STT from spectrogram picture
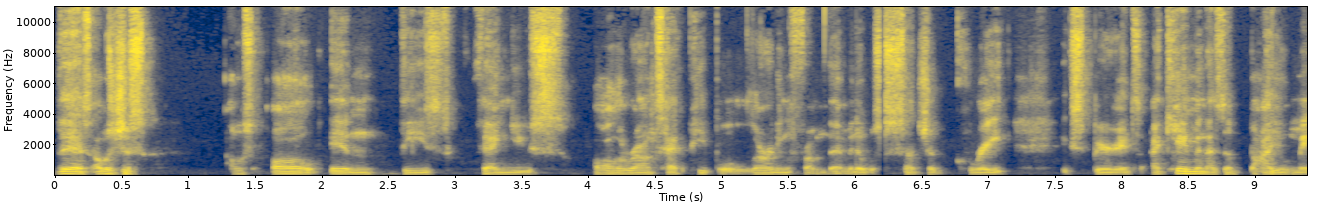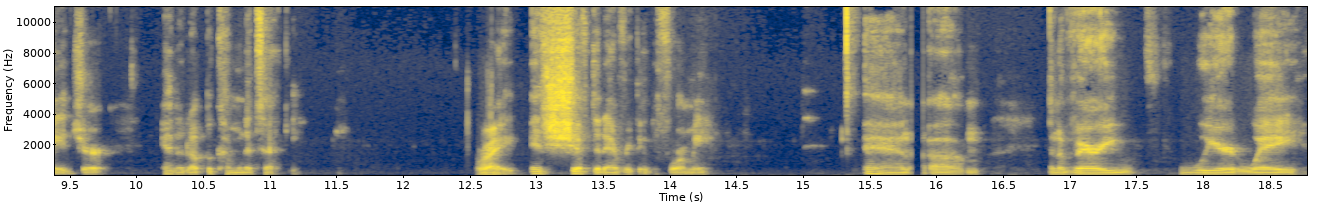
This I was just I was all in these venues all around tech people, learning from them, and it was such a great experience. I came in as a bio major, ended up becoming a techie. Right, it shifted everything for me, and um, in a very weird way,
